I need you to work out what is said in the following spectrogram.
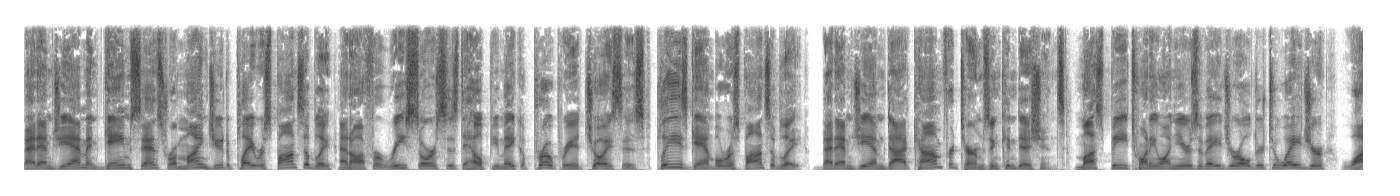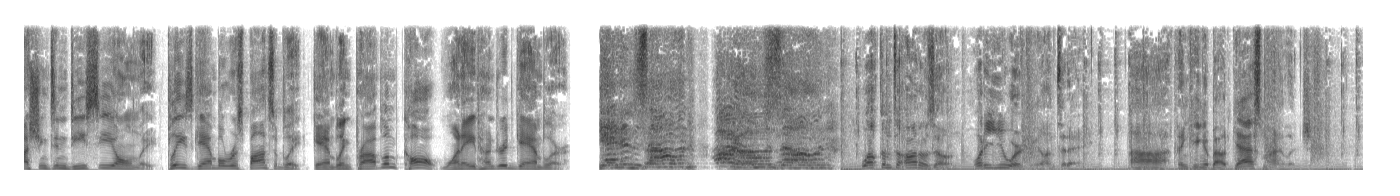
BetMGM and GameSense remind you to play responsibly and offer resources to help you make appropriate choices. Please gamble responsibly. BetMGM.com for terms and conditions. Must be 21 years of age or older to wager. Washington, D.C. only. Please gamble responsibly. Gambling problem? Call 1 800 Gambler. Get in zone, AutoZone. Welcome to AutoZone. What are you working on today? Ah, thinking about gas mileage.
